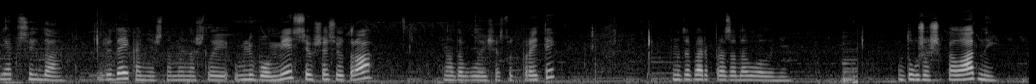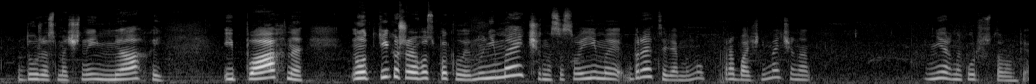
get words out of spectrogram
Як завжди. Людей, звісно, ми знайшли в будь-якому місці в 6 утра. Треба було зараз тут пройти. Ну тепер про задоволення. Дуже шоколадний, дуже смачний, м'який і пахне. Ну от тільки що його спекли. Ну, Німеччина зі своїми брецелями, ну, пробач, Німеччина нервно курс в сторонки.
